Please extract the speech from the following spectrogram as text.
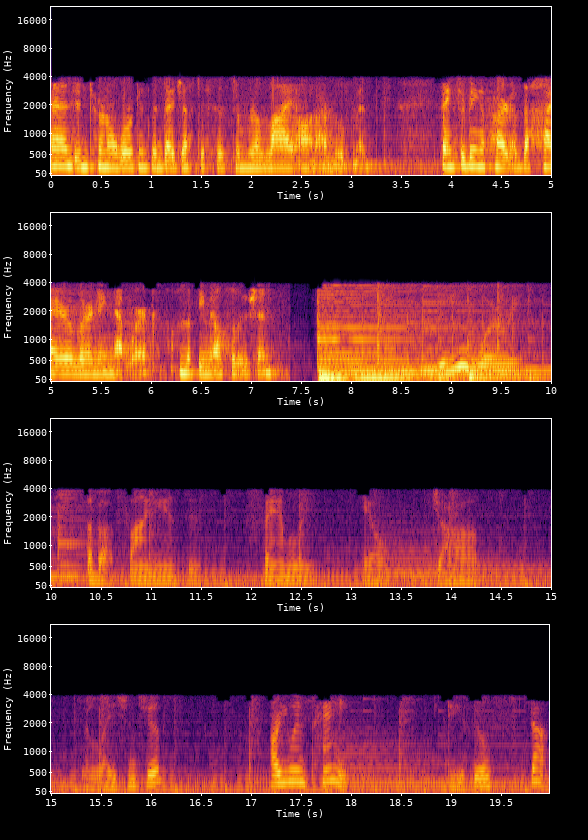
and internal organs and digestive system rely on our movements. Thanks for being a part of the Higher Learning Network on the Female Solution. Do you worry about finances, family, health, job, relationships? Are you in pain? Do you feel stuck?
